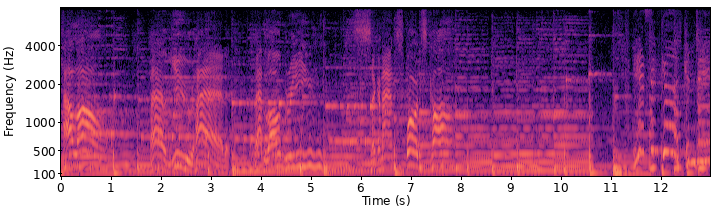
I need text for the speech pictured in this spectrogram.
How long have you had that long green second-hand sports car? It's in good condition.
